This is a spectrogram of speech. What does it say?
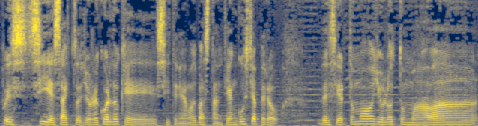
Pues sí, exacto. Yo recuerdo que sí teníamos bastante angustia, pero de cierto modo yo lo tomaba.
